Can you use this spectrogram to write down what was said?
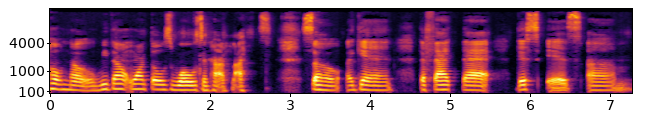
oh no, we don't want those woes in our lives. So again, the fact that this is um,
